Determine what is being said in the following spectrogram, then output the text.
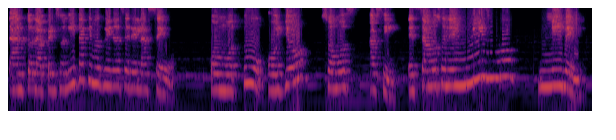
Tanto la personita que nos viene a hacer el aseo, como tú o yo, somos así. Estamos en el mismo nivel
